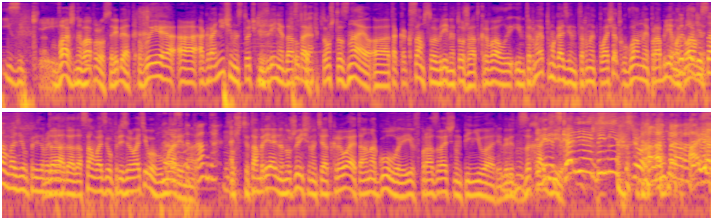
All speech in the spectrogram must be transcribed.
языки. Важный вопрос. Ребят, вы а, ограничены с точки зрения доставки, потому что знаю, а, так как сам в свое время тоже открывал и интернет-магазин, интернет-площадку, главная проблема... В итоге главная- сам возил презерватив. Да, да, да, сам возил презервативы в Это Марино. правда? Слушайте, там реально, ну, женщина тебя открывает, а она голая и в прозрачном пеньюаре. Говорит, И заходи. говорит, скорее дымит все. Это. А я,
